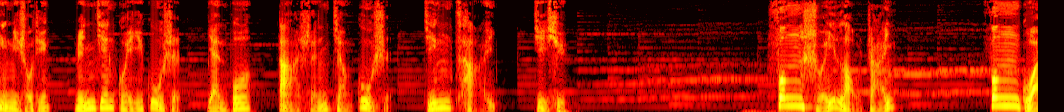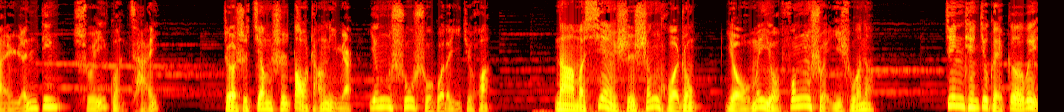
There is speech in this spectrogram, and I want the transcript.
迎你收听民间诡异故事演播，大神讲故事，精彩继续。风水老宅，风管人丁，水管财，这是僵尸道长里面英叔说过的一句话。那么现实生活中有没有风水一说呢？今天就给各位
